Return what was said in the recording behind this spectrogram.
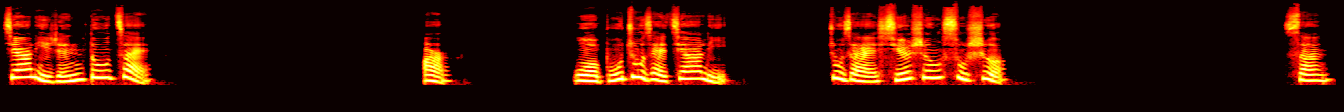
家里人都在。二，我不住在家里，住在学生宿舍。三，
